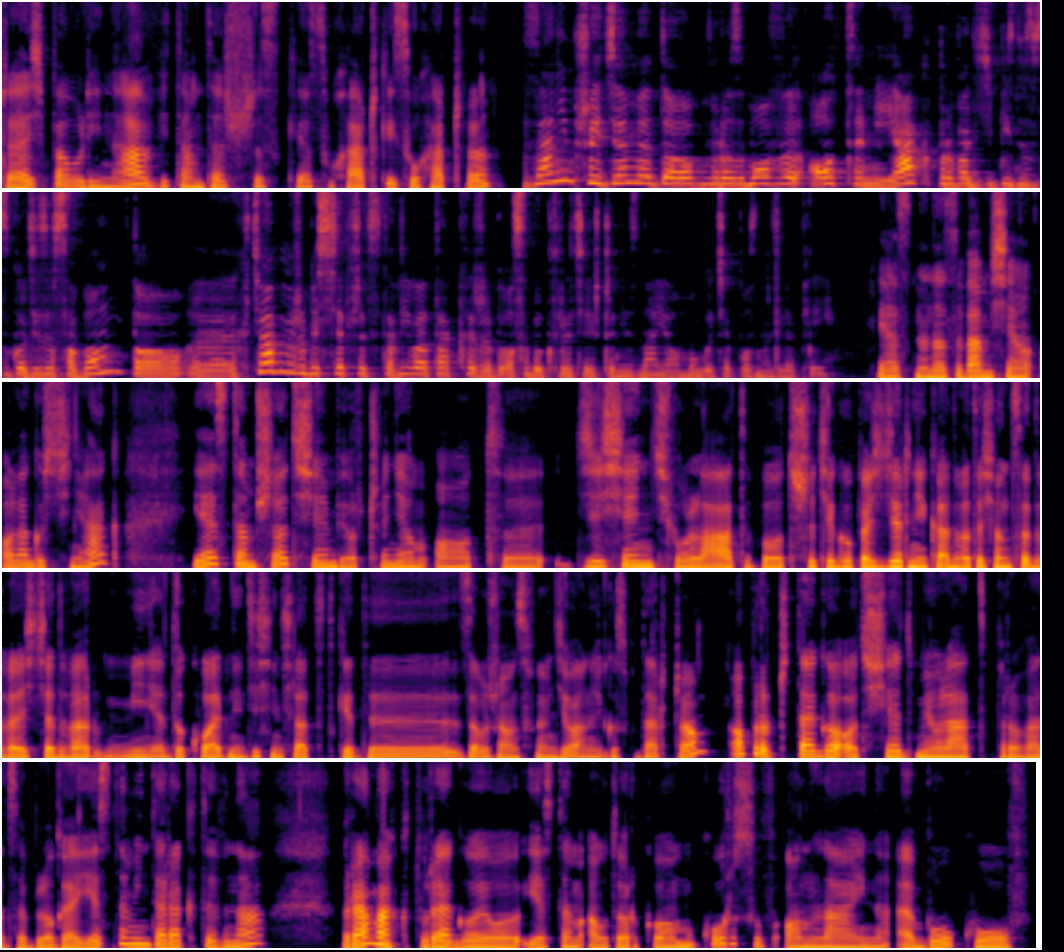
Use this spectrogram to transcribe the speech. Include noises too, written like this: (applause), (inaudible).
Cześć Paulina, witam też wszystkie słuchaczki, słuchaczy. Zanim przejdziemy do rozmowy o tym, jak prowadzić biznes w zgodzie ze sobą, to e, chciałabym, żebyś się przedstawiła tak, żeby osoby, które Cię jeszcze nie znają, mogły Cię poznać lepiej. Jasne, nazywam się Ola Gościniak. Jestem przedsiębiorczynią od 10 lat, bo 3 października 2022 minie dokładnie 10 lat, kiedy założyłam swoją działalność gospodarczą. Oprócz tego od 7 lat prowadzę bloga Jestem Interaktywna, w ramach którego jestem autorką kursów online, e-booków,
